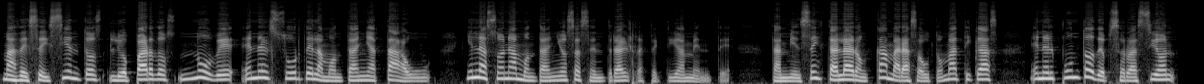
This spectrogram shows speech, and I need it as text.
más de 600 leopardos nube en el sur de la montaña Tau y en la zona montañosa central respectivamente. También se instalaron cámaras automáticas en el punto de observación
